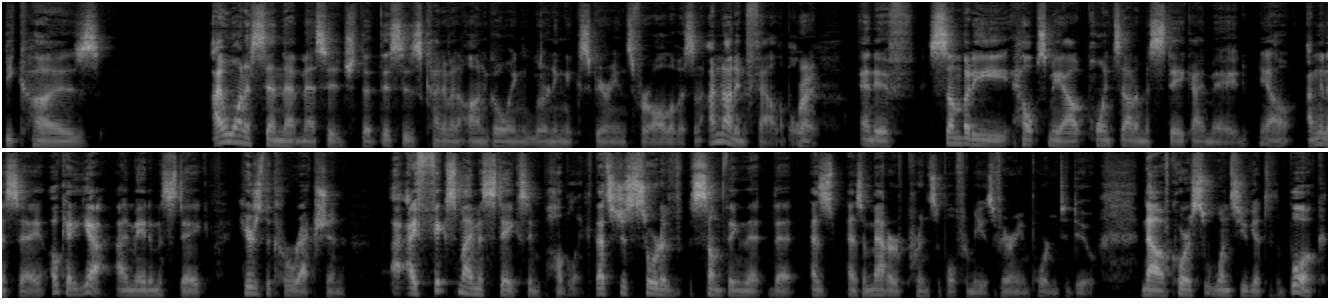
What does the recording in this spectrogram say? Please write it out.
because I want to send that message that this is kind of an ongoing learning experience for all of us and I'm not infallible. Right. And if somebody helps me out, points out a mistake I made, you know, I'm going to say, okay, yeah, I made a mistake. Here's the correction. I, fix my mistakes in public. That's just sort of something that that as as a matter of principle for me is very important to do. Now, of course, once you get to the book,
